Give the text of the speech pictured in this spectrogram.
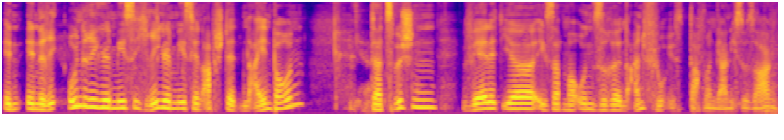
in, in re unregelmäßig, regelmäßigen Abständen einbauen. Ja. Dazwischen werdet ihr, ich sag mal, unsere, in Anführung, darf man ja nicht so sagen,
